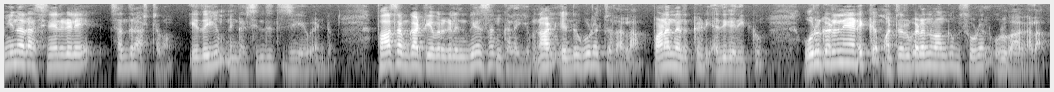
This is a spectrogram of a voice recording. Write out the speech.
மீனராசினியர்களே சந்திராஷ்டமம். எதையும் நீங்கள் சிந்தித்து செய்ய வேண்டும். பாசம் காட்டியவர்களின் வேஷம் கலையும் நாள் என்று கூட சொல்லலாம். பண நெருக்கடி அதிகரிக்கும். ஒரு கடனை அடைக்க மற்றொரு கடன் வாங்கும் சூழல் உருவாகலாம்.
